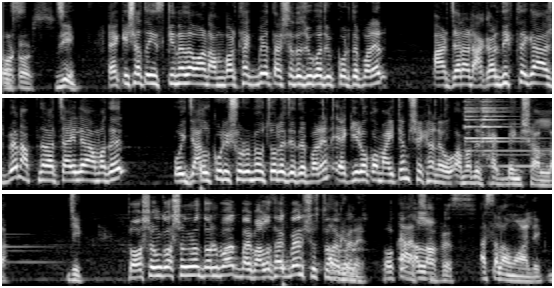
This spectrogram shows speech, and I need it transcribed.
motors. জি একই সাথে স্ক্রিনে দেওয়া নাম্বার থাকবে তার সাথে যোগাযোগ করতে পারেন। আর যারা ঢাকার দিক থেকে আসবেন আপনারা চাইলে আমাদের ওই জালকুড়ি শোরুমেও চলে যেতে পারেন। একই রকম আইটেম সেখানেও আমাদের থাকবে ইনশাআল্লাহ। জি। তো অসংখ্য অসংখ্য ধন্যবাদ। ভাই ভালো থাকবেন সুস্থ থাকবেন। ওকে আচ্ছা। আল্লাহ হাফেজ। আসসালামু আলাইকুম।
